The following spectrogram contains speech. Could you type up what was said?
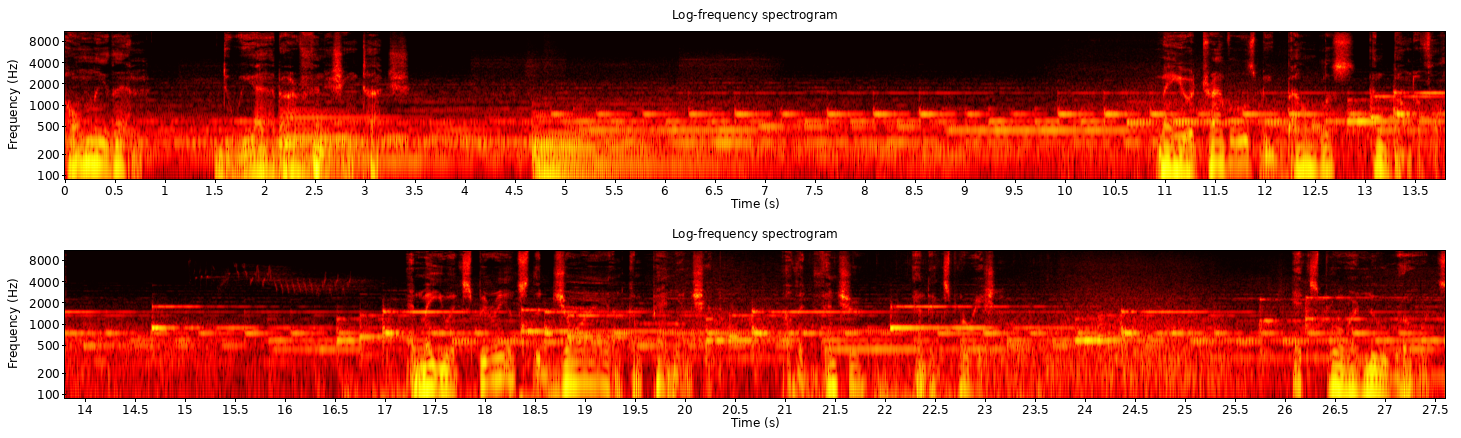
Only then do we add our finishing touch. May your travels be boundless and bountiful. And may you experience the joy and companionship of adventure and exploration. Explore new roads,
